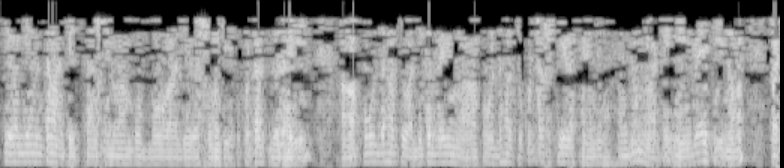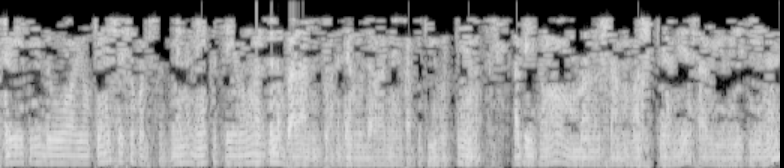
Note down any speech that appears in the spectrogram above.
ඒ වගේම තමයි පිටසන්තෙන් මම බොබ්බෝ ආදී වශයෙන් කියප කොටස් 12යි ආපෝ ධාතු අධික බැවින් ආපෝ ධාතු කොටස් කියලා හඳුන්වනවාට ඒවැය තියෙනවා පඨවි තේජෝ වායෝ කියන ශේෂ කොටස්. මෙන්න මේක තේරුම් අරගෙන බලන්න ඕනේ. දැන් උදාහරණයක් අපි කිව්වොත් එහෙම අපි හිතමු මනසම්මස් කියන්නේ ශරීරයේ තියෙන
